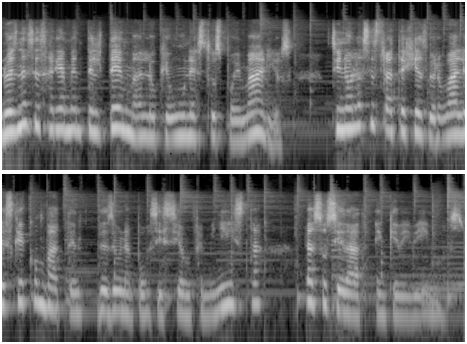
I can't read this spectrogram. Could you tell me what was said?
No es necesariamente el tema lo que une estos poemarios, sino las estrategias verbales que combaten desde una posición feminista la sociedad en que vivimos.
